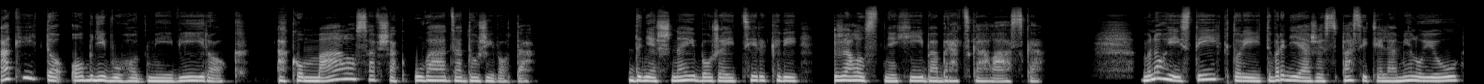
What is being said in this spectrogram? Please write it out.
Aký to obdivuhodný výrok, ako málo sa však uvádza do života. Dnešnej Božej cirkvi žalostne chýba bratská láska. Mnohí z tých, ktorí tvrdia, že spasiteľa milujú,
